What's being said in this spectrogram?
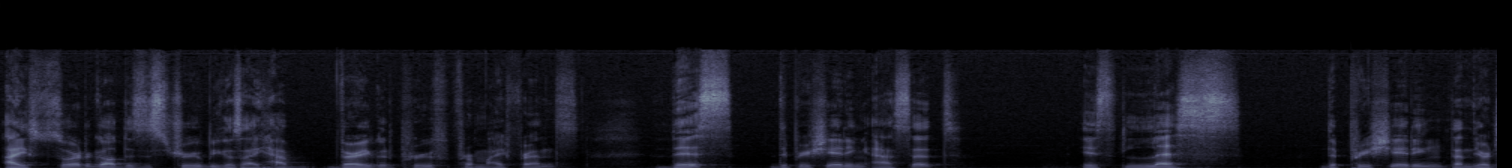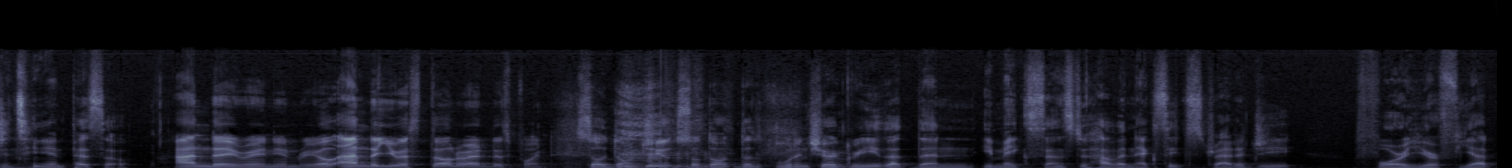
I swear to God, this is true because I have very good proof from my friends. This depreciating asset is less depreciating than the Argentinian peso. And the Iranian rial and the US dollar at this point. So don't you? So don't? don't- Wouldn't you agree that then it makes sense to have an exit strategy for your fiat,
